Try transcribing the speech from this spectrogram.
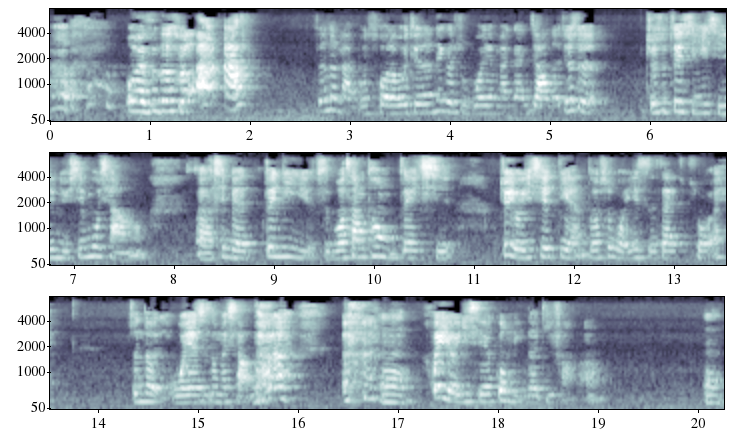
我每次都说啊啊。真的蛮不错的，我觉得那个主播也蛮敢讲的，就是就是最新一期女性慕强，呃性别对立直播伤痛这一期，就有一些点都是我一直在说，哎，真的我也是这么想的，嗯，会有一些共鸣的地方啊，嗯，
